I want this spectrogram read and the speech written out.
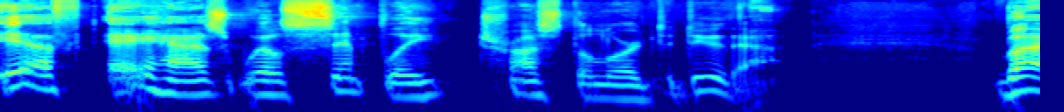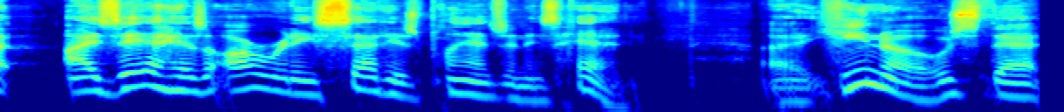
if Ahaz will simply trust the Lord to do that. But Isaiah has already set his plans in his head. Uh, he knows that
